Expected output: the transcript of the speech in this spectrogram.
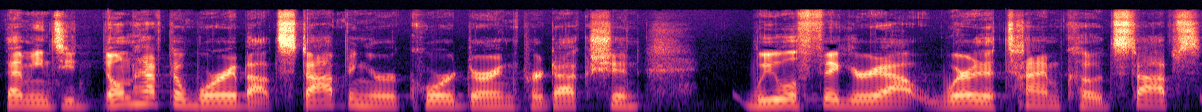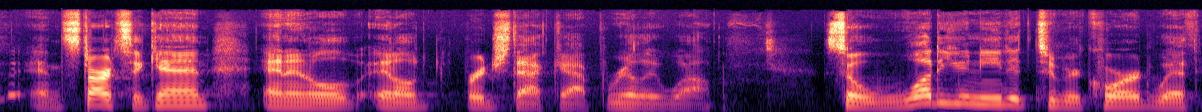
That means you don't have to worry about stopping your record during production. We will figure out where the time code stops and starts again, and it'll it'll bridge that gap really well. So, what do you need it to record with?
